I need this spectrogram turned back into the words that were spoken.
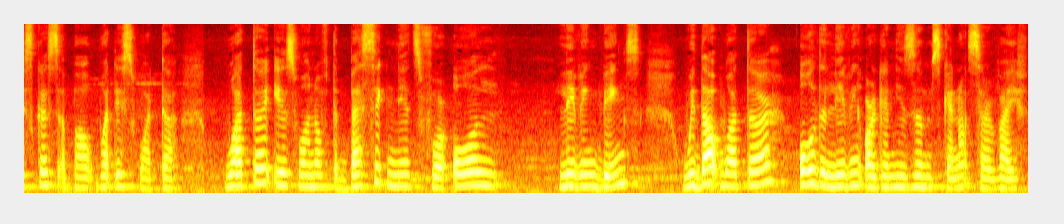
discuss about what is water water is one of the basic needs for all living beings without water all the living organisms cannot survive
